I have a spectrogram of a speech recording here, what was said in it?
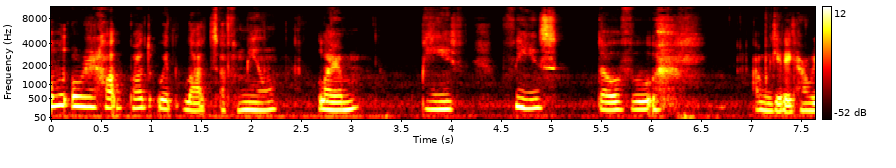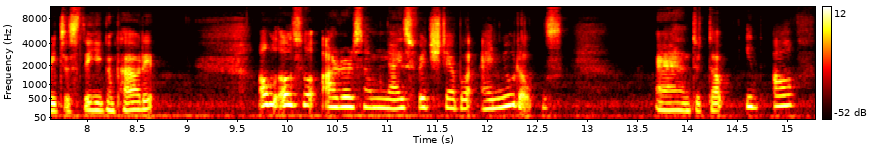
I would order hot pot with lots of meal, lamb, beef, fish, tofu. I'm getting hungry just thinking about it. I would also order some nice vegetable and noodles. And to top it off,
